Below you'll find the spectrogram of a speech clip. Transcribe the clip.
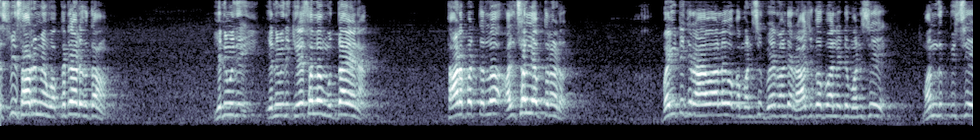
ఎస్పీ సార్ని మేము ఒక్కటే అడుగుతాం. ఎనిమిది ఎనిమిది కేసుల్లో ముద్దాయన తాడపత్రిలో అల్సలు చెప్తున్నాడు బయటికి రావాలి ఒక మనిషి పేరు అంటే రాజగోపాల్ రెడ్డి మనిషి మందుప్పించి పిచ్చి.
